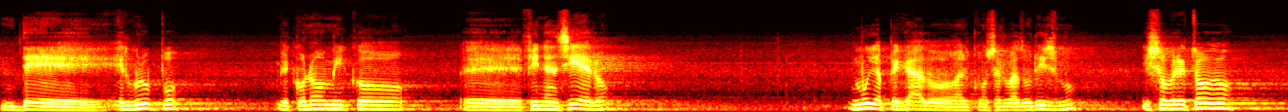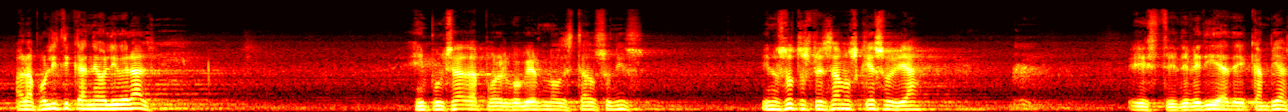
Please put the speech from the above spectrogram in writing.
del el grupo económico eh, financiero muy apegado al conservadurismo y sobre todo a la política neoliberal impulsada por el gobierno de Estados Unidos. Y nosotros pensamos que eso ya este, debería de cambiar.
